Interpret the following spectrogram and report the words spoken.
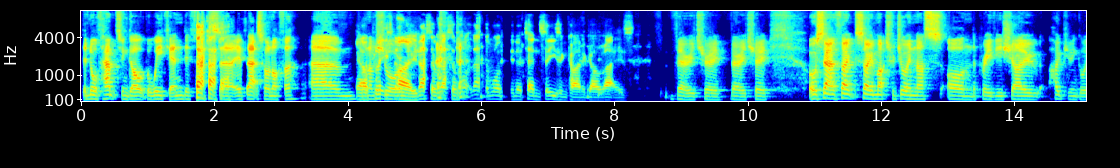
the Northampton goal at the weekend if that's uh, if that's on offer. Um, Yeah, I'm please sure. no. That's a that's a one- that's a one in a ten season kind of goal. That is. Very true. Very true. Well, Sam, thanks so much for joining us on the preview show. Hope you enjoy,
